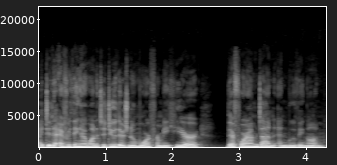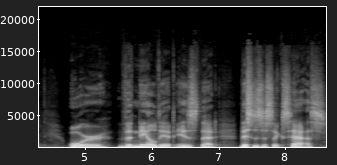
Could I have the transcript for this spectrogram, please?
I did everything I wanted to do. There's no more for me here. Therefore, I'm done and moving on. Or the nailed it is that this is a success.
